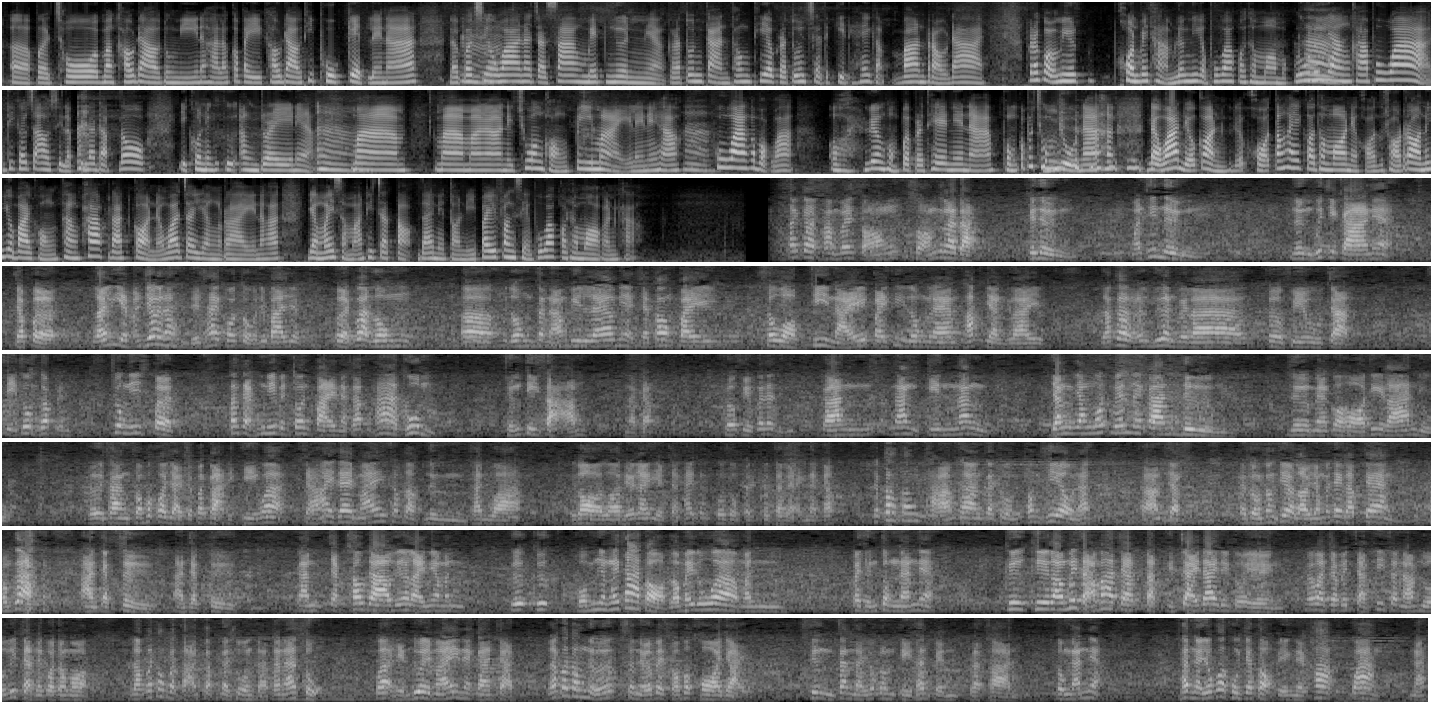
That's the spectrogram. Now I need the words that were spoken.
เเปิดโชว์มาเขาดาวตรงนี้นะคะ แล้วก็ไปเขาดาวที่ภูเก็ตเลยนะ แล้วก็เชื่อว่าน่าจะสร้างเม็ดเงินเนี่ยกระตุ้นการท่องเที่ยวกระตุ้นเศรษฐกิจให้กับบ้านเราได้ ปรากฏว่ามี คนไปถามเรื่องนี้กับผู้ว่ากทมบอกรู้หรือยังคะผู้ว่าที่เขาจะเอาศิลปินระดับโลก อีกคนหนึงก็คืออังเดรเนี่ยอ่ามามามาในช่วงของปีใหม่อะไรเนี่ยนะคะอ่าผู้ว่าก็บอกว่าโอ้ยเรื่องของเปิดประเทศเนี่ยนะ ผมก็ประชุมอยู่นะ แต่ว่าเดี๋ยวก่อนเดี๋ยวขอต้องให้กทมเนี่ยขอขอรอนโยบายของทางภาครัฐก่อนนะว่าจะอย่างไรนะคะ ยังไม่สามารถที่จะตอบได้ในตอนนี้ไปฟังเสียงผู้ว่ากทมกันค่ะท่านก็ทำไว้สองสองระดับคือหนึ่งวันที่หนึ่ง หนึ่งพฤศจิกาเนี่ยจะเปิดรายละเอียดมันเยอะนะเดี๋ยวให้โกโตอธิบายเปิดว่าลงลงสนามบินแล้วเนี่ยจะต้องไป swab ที่ไหนไปที่โรงแรมพักอย่างไร แล้วก็เลื่อนเวลาเคอร์ฟิวจากสี่ทุ่มก็เป็นช่วงนี้เปิดตั้งแต่พรุ่งนี้เป็นต้นไปนะครับห้าทุ่มถึงตีสามนะครับเคอร์ฟิวก็จะถึงการนั่งกินนั่งยังยังงดเว้นในการดื่ม ดื่มแอลกอฮอล์ที่ร้านอยู่ โดยทางสบคใหญ่จะประกาศอีกทีว่าจะให้ได้ไหมสำหรับหนึ่งธันวารอรอเดี๋ยวรายละเอียดจะให้ท่านโฆษกเป็นคนแถลงนะครับ จะต้องต้องถามทางกระทรวงท่องเที่ยวนะถามจากกระทรวงท่องเที่ยวเรายังไม่ได้รับแจ้ง ผมก็อ่านจากสื่ออ่านจากสื่อ การจะเข้าดาวหรืออะไรเนี่ยมันคือคือผมยังไม่กล้าตอบ เราไม่รู้ว่ามันไปถึงตรงนั้นเนี่ยคือคือเราไม่สามารถจะตัดสินใจได้ด้วยตัวเอง ไม่ว่าจะเป็นจัดที่สนามหลวงหรือจัดในกรทมเราก็ต้องประสานกับกระทรวงสาธารณสุข ว่าเห็นด้วยไหมในการจัด แล้วก็ต้องเสนอเสนอไปสบคใหญ่ ซึ่งท่านนายกรัฐมนตรีท่านเป็นประธาน ตรงนั้นเนี่ยท่านนายกก็คงจะตอบเองในภาพกว้างนะ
